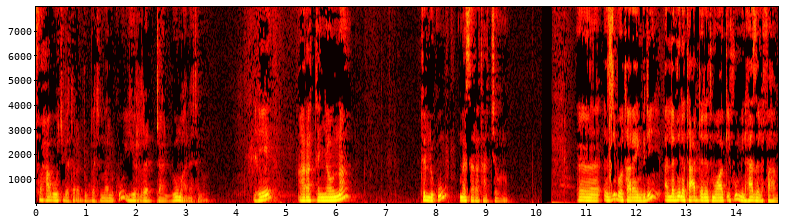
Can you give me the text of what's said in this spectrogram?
ሶሃቦች በተረዱበት መልኩ ይረዳሉ ማለት ነው። ይሄ አራተኛውና ትልቁ መሰረታቸው ነው። እዚህ ቦታ ላይ እንግዲህ አለዚነ ተዓደደት መዋቂፉ ሚን ሀዘል ፈህም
